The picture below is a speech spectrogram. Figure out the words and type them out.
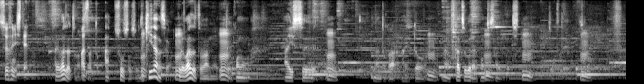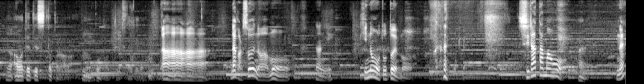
そういうふうにしてんの。たあれわざとわざと。あそうそうそう。でうん。聞いたんですよ、ん。これわざとなの、うん。このアイスうんなんとかえっと、うん。なんか2つぐらいフォントサイズがちっうん。ちゃくて、うん。慌てて吸ったからうん向こうのって言ってたけど、ああああああ。だからそういうのはもう何？昨日一昨日も 白玉をはい。ね？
